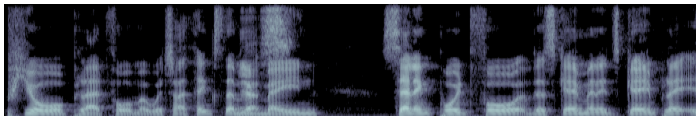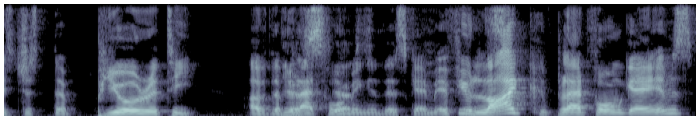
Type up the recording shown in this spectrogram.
pure platformer, which I think is the Yes. main selling point for this game and its gameplay is just the purity of the Yes, platforming yes. in this game. If you It's- like platform games,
